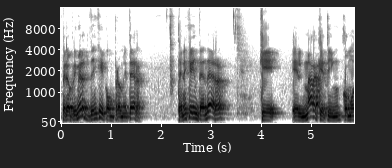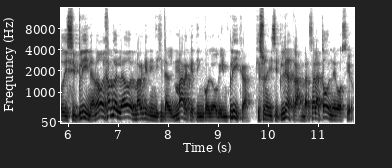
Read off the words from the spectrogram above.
Pero primero te tenés que comprometer. Tenés que entender que el marketing como disciplina, ¿no? dejando de lado el marketing digital, el marketing con lo que implica, que es una disciplina transversal a todo el negocio.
